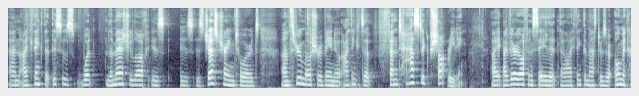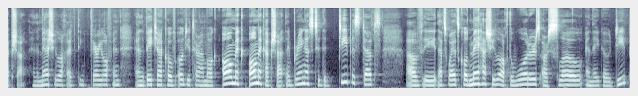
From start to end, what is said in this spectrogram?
and I think that this is what the Mei Hashiloach is, is, is gesturing towards um, through Moshe Rabbeinu. I think it's a fantastic shot reading. I, I very often say that, that I think the masters are omek upshot, and the Mei Hashiloach I think very often, and the Beit Yaakov od yoter amok omek omek upshot. They bring us to the deepest depths of the. That's why it's called Mei Hashiloach. The waters are slow and they go deep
